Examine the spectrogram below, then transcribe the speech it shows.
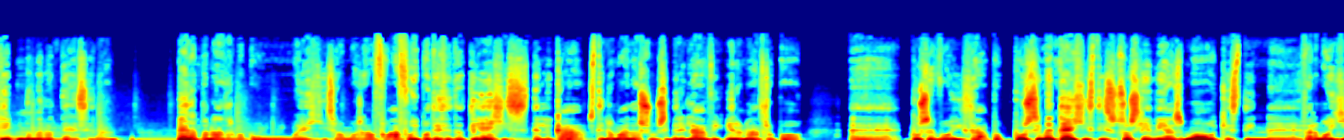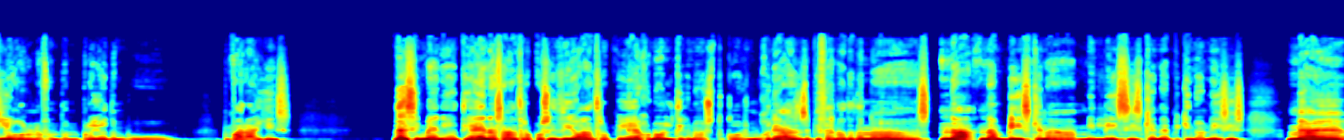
Tip νούμερο 4 πέρα από τον άνθρωπο που έχεις όμως αφού, αφού υποτίθεται ότι έχεις τελικά στην ομάδα σου συμπεριλάβει έναν άνθρωπο ε, που σε βοηθά, που, που συμμετέχει στο σχεδιασμό και στην ε, εφαρμογή όλων αυτών των προϊόντων που, που παράγεις δεν σημαίνει ότι ένας άνθρωπος ή δύο άνθρωποι έχουν όλη τη γνώση του κόσμου. Χρειάζεται πιθανότατα να, να, να μπεις και να μιλήσεις και να επικοινωνήσεις με,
